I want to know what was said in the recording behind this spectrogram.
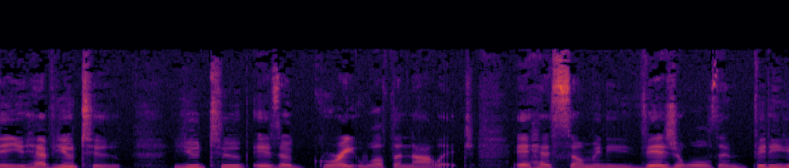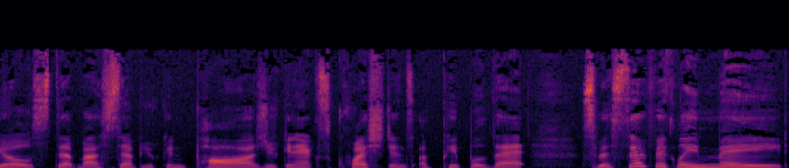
Then you have YouTube. YouTube is a great wealth of knowledge. It has so many visuals and videos, step by step. You can pause, you can ask questions of people that specifically made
